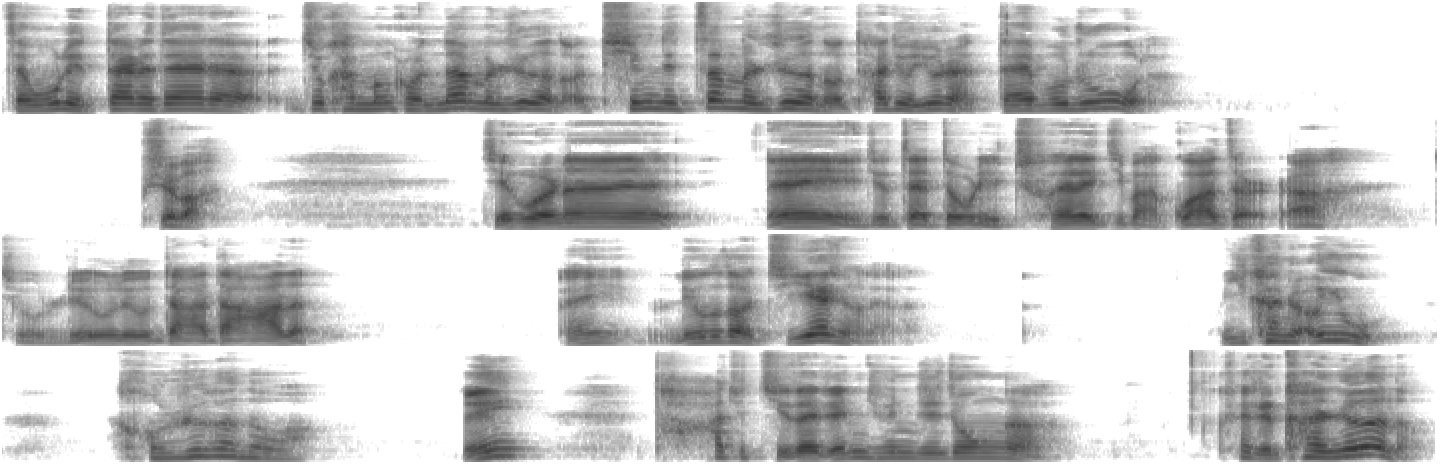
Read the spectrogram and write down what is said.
在屋里待着待着，就看门口那么热闹，听见这么热闹，他就有点待不住了，是吧？结果呢，哎，就在兜里揣了几把瓜子儿啊，就溜溜达达的，哎，溜达到街上来了。一看着，哎呦，好热闹啊！哎，他就挤在人群之中啊，开始看热闹，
